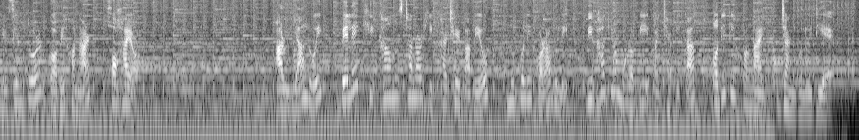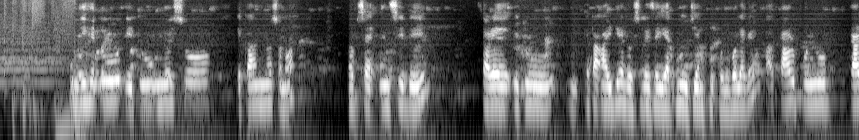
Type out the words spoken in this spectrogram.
মিউজিয়ামটোৰ গৱেষণাৰ সহায়ক। আৰু ইয়ালৈ বেলেগ শিক্ষা অনুষ্ঠানৰ শিক্ষাৰ্থীৰ বাবেও মুকলি কৰা বুলি বিভাগীয় মুৰব্বী অধ্যাপিকা অদিতি শৰ্মাই জানিবলৈ দিয়ে। যিহেতু এইটো ঊনৈছশ একাৱন্ন চনত তাৰপিছত এন চি ডে ছাৰে এইটো এটা আইডিয়া লৈছিলে যে ইয়াত মিউজিয়ামটো কৰিব লাগে। তাৰ উপৰিও তাৰ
